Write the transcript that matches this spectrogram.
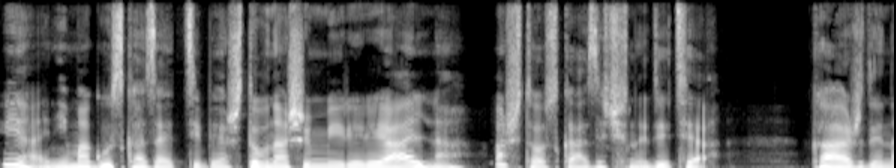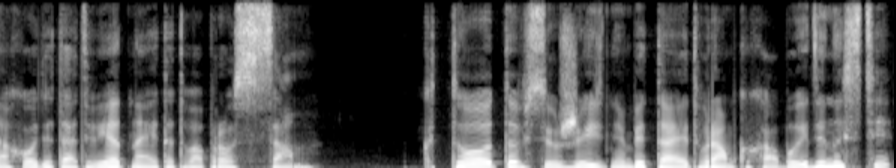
«Я не могу сказать тебе, что в нашем мире реально, а что сказочно, дитя. Каждый находит ответ на этот вопрос сам. Кто-то всю жизнь обитает в рамках обыденности,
